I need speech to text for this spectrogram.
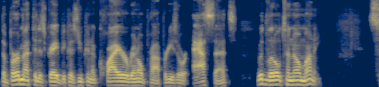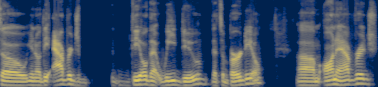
the BRRRR method is great because you can acquire rental properties or assets with little to no money. So, you know, the average deal that we do that's a BRRRR deal, um, on average,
